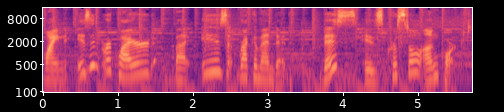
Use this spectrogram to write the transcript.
Wine isn't required, but is recommended. This is Crystal Uncorked.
